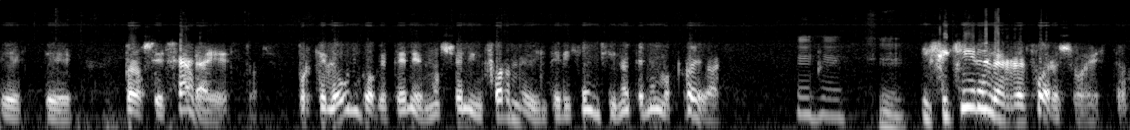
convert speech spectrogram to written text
este, procesar a estos, porque lo único que tenemos son informes de inteligencia y no tenemos pruebas. Y si quieren les refuerzo esto.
